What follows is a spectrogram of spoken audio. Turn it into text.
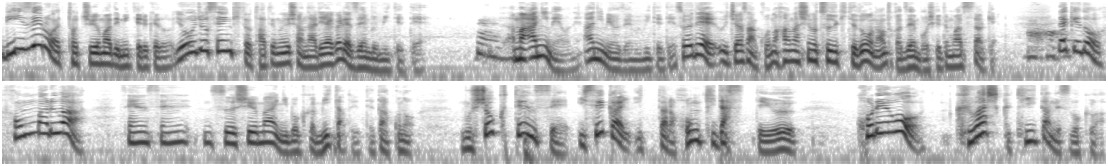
リゼロは途中まで見てるけど、幼女戦記と盾の勇者の成り上がりは全部見てて、まあアニメをね、アニメを全部見てて、それで内田さんこの話の続きってどうなのとか全部教えてもらってたわけ。だけど、本丸は先々数週前に僕が見たと言ってた、この無職転生、異世界行ったら本気出すっていう、これを詳しく聞いたんです、僕は。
